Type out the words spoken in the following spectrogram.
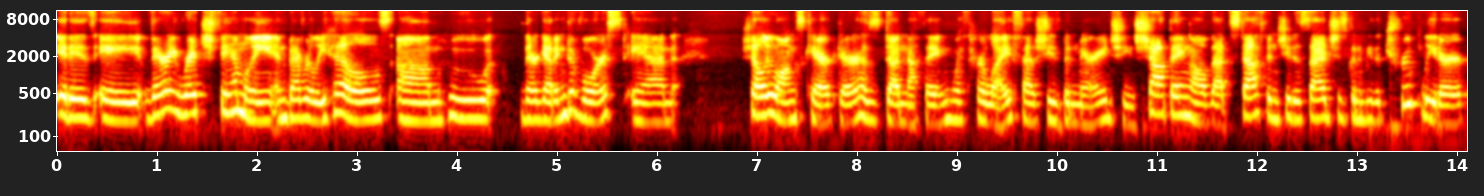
it is a very rich family in Beverly Hills um, who they're getting divorced, and Shelley Long's character has done nothing with her life as she's been married. She's shopping, all of that stuff, and she decides she's going to be the troop leader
